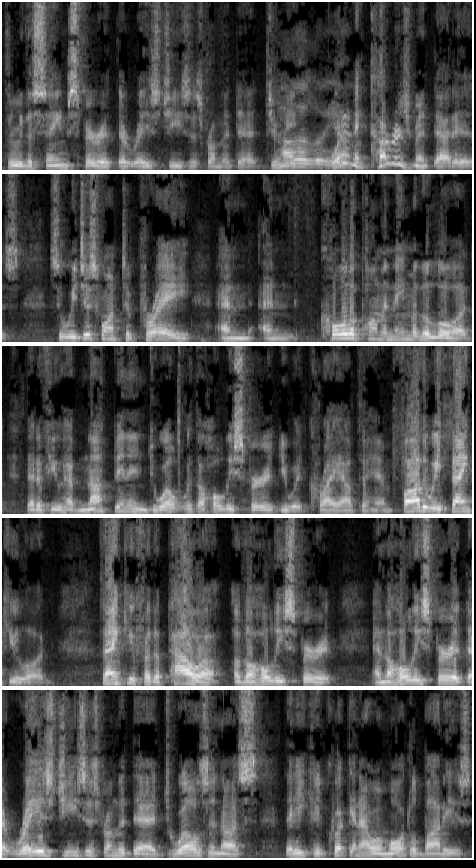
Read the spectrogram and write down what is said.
through the same Spirit that raised Jesus from the dead. Junie, Hallelujah. What an encouragement that is. So, we just want to pray and, and call upon the name of the Lord that if you have not been indwelt with the Holy Spirit, you would cry out to him. Father, we thank you, Lord. Thank you for the power of the Holy Spirit. And the Holy Spirit that raised Jesus from the dead dwells in us, that he could quicken our mortal bodies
